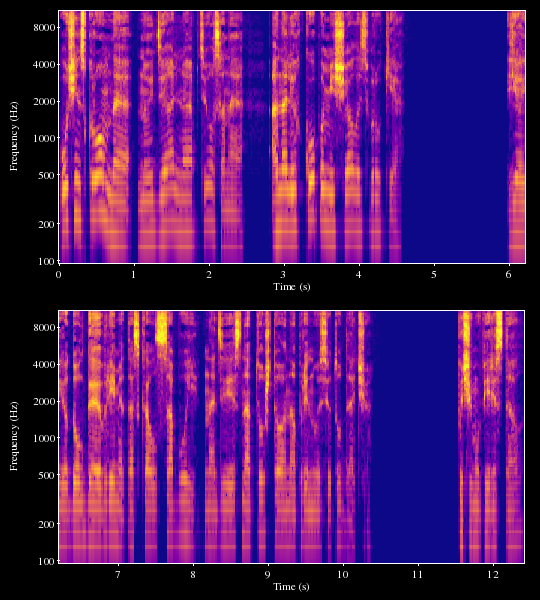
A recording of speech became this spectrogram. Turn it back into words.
Очень скромная, но идеально обтесанная, она легко помещалась в руке. Я ее долгое время таскал с собой, надеясь на то, что она приносит удачу. Почему перестал?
